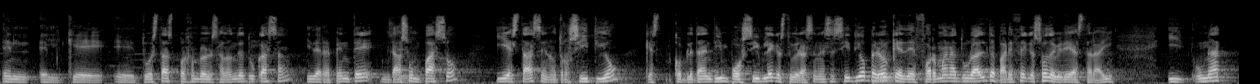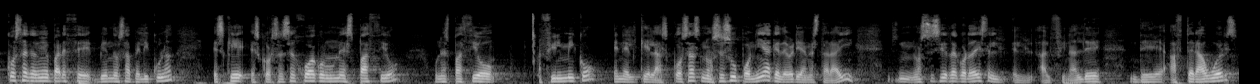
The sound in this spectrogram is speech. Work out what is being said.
en el que eh, tú estás, por ejemplo, en el salón de tu casa y de repente das un paso y estás en otro sitio que es completamente imposible que estuvieras en ese sitio, pero que de forma natural te parece que eso debería estar ahí. Y una cosa que a mí me parece viendo esa película es que Scorsese juega con un espacio, un espacio fílmico en el que las cosas no se suponía que deberían estar ahí. No sé si recordáis el- el- al final de, de After Hours,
